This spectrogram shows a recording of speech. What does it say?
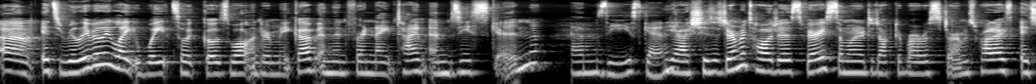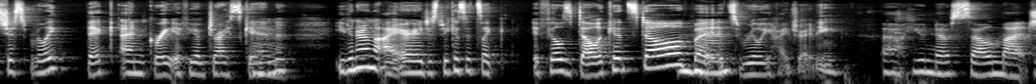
Um, it's really really lightweight so it goes well under makeup and then for nighttime MZ Skin. MZ Skin. Yeah, she's a dermatologist, very similar to Dr. Barbara Sturm's products. It's just really thick and great if you have dry skin, even around the eye area just because it's like it feels delicate still, but it's really hydrating. Oh, you know so much.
